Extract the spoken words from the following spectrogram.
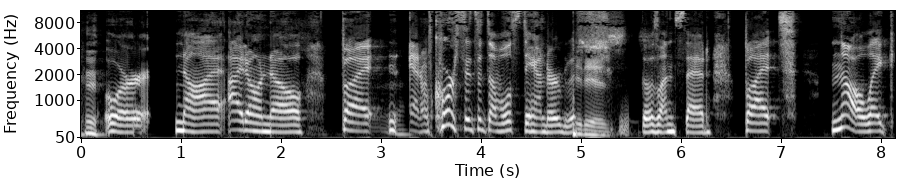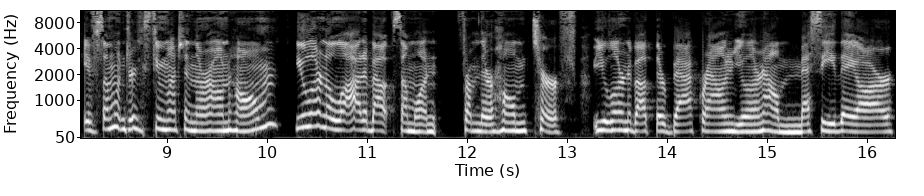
or not. I don't know. But and of course it's a double standard which It is. goes unsaid. But no, like if someone drinks too much in their own home, you learn a lot about someone from their home turf. You learn about their background. You learn how messy they are.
